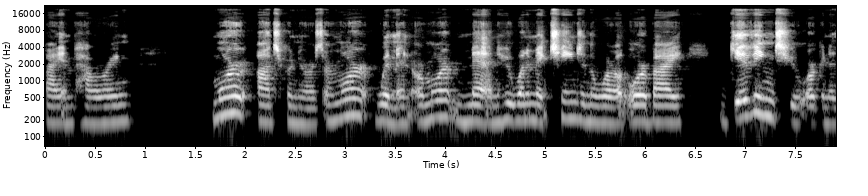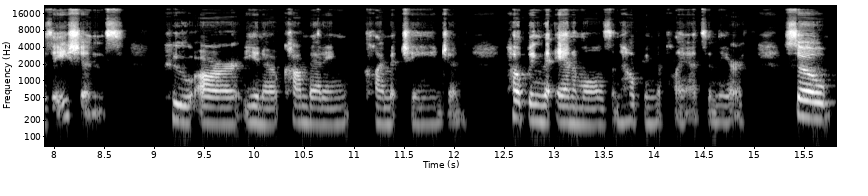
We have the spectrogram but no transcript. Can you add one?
by empowering more entrepreneurs or more women or more men who want to make change in the world or by giving to organizations who are you know combating climate change and helping the animals and helping the plants and the earth. So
